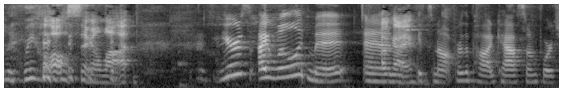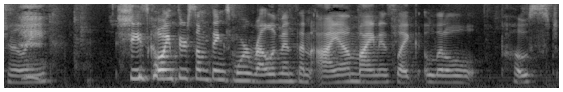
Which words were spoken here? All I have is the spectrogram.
we all sing a lot. Yours, I will admit, and Okay. it's not for the podcast, unfortunately. She's going through some things more relevant than I am. Mine is like a little post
